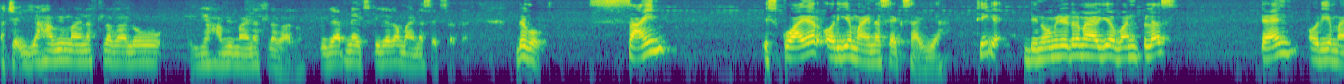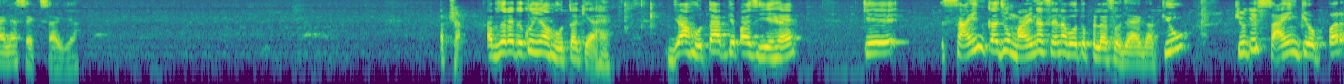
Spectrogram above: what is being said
अच्छा यहाँ भी माइनस लगा लो, यहाँ भी माइनस लगा लो, क्योंकि आपने एक्स की जगह माइनस एक्स रखा है। देखो साइन स्क्वायर और ये माइनस एक्स आ गया ठीक है? डिनोमिनेटर में आ गया वन प्लस टेन और ये माइनस एक्स आ गया अच्छा अब ज़रा देखो यहाँ होता क्या है। यहाँ होता आपके पास ये है कि साइन का जो माइनस है ना, वो तो प्लस हो जाएगा। क्यों? क्योंकि साइन के ऊपर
